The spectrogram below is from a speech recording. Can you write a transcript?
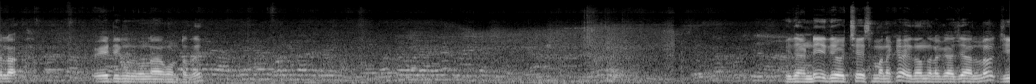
ఇలా వెయిటింగ్ రూమ్ లాగా ఉంటుంది. ఇదండి ఇది వచ్చేసి మనకి ఐదు వందల గజాల్లో జీ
